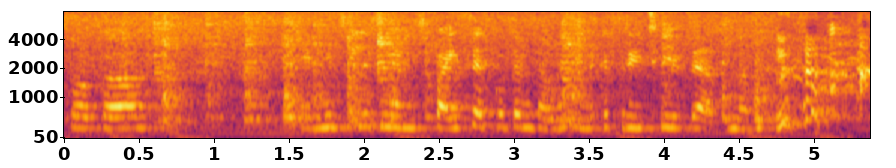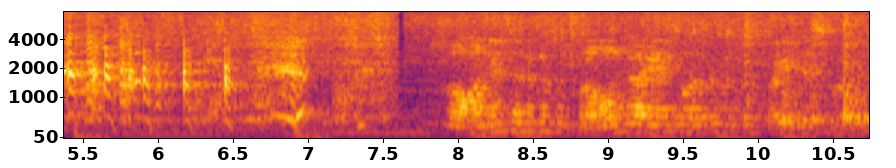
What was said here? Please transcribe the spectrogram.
సో ఒక ఎన్ని చిల్లీస్ మేము స్పైస్ ఎక్కువ తింటాము అందుకే త్రీ చిల్లీస్ వేస్తున్నాము సో ఆనియన్స్ అన్ని కొంచెం బ్రౌన్గా అయ్యేంత వరకు కొంచెం ఫ్రై చేసుకోవాలి.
